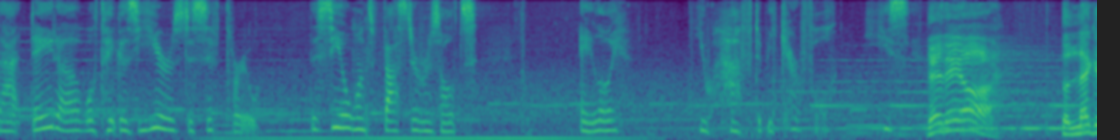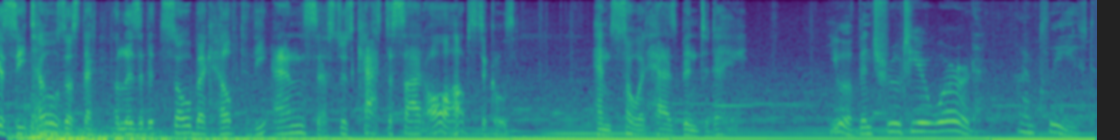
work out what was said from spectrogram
That data will take us years to sift through. The CEO wants faster results. Aloy, you have to be careful. He's. There they are. The legacy tells us that Elisabet Sobeck helped the ancestors cast aside all obstacles. And so it has been today. You have been true to your word. I'm pleased.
